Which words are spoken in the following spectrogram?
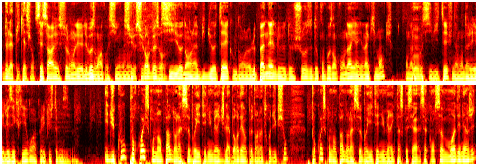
de l'application. C'est ça, et selon les, les besoins. Quoi. Si on, Su- suivant le besoin. Si euh, dans la bibliothèque ou dans le, le panel de, de choses, de composants qu'on a, il y, y en a qui manquent, on a la Mm. possibilité finalement d'aller les écrire ou un peu les customiser. quoi. Et du coup, pourquoi est-ce qu'on en parle dans la sobriété numérique? Je abordé un peu dans l'introduction. Pourquoi est-ce qu'on en parle dans la sobriété numérique? Parce que ça, ça consomme moins d'énergie?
